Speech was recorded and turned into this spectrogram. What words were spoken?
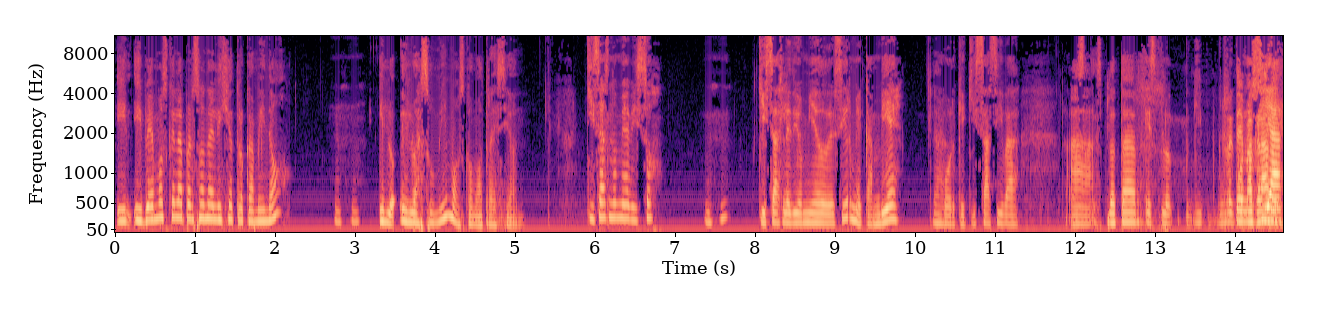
y, y vemos que la persona elige otro camino y lo, y lo asumimos como traición. quizás no me avisó. Quizás le dio miedo decirme cambié Claro. porque quizás iba a explotar. explo- qui- tema reconocía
